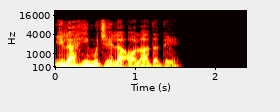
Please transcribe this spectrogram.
الہی مجھے لا اولاد دے۔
